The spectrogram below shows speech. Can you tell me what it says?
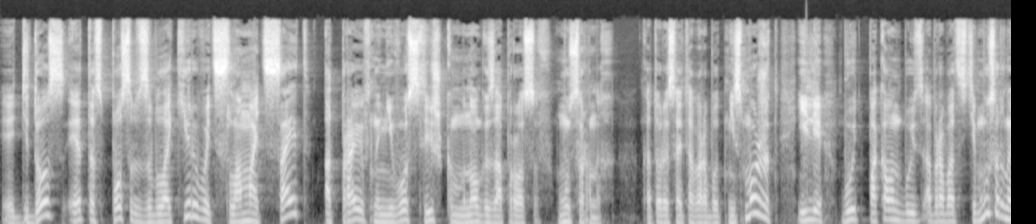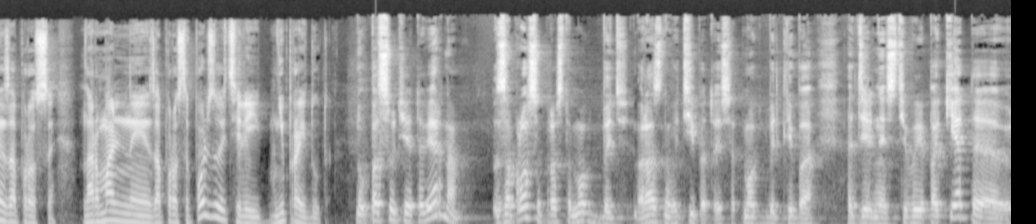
Э, DDoS — это способ заблокировать, сломать сайт, отправив на него слишком много запросов мусорных которые сайт обработать не сможет, или будет, пока он будет обрабатывать эти мусорные запросы, нормальные запросы пользователей не пройдут. Ну, по сути, это верно. Запросы просто могут быть разного типа, то есть это могут быть либо отдельные сетевые пакеты,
